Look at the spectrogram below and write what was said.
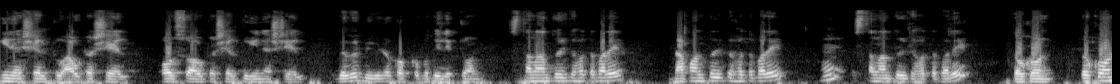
Inner shell to outer shell also outer shell to inner shell এভাবে বিভিন্ন কক্ষপথে ইলেকট্রন স্থানান্তরিত হতে পারে, ধাপান্তরিত হতে পারে হ্যাঁ? স্থানান্তরিত হতে পারে তখন তখন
